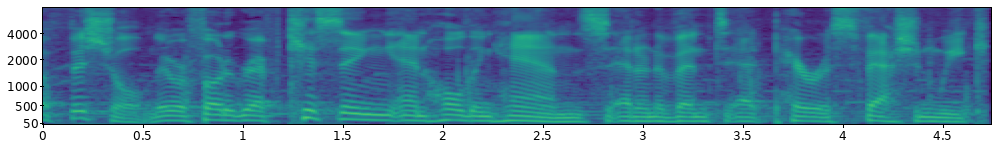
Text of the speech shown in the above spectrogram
official. They were photographed kissing and holding hands at an event at Paris Fashion Week.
